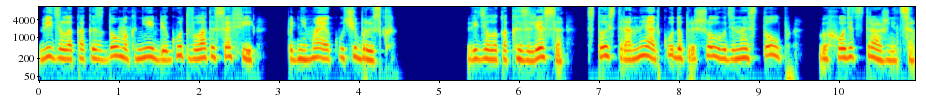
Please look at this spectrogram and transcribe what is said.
Видела, как из дома к ней бегут Влад и Софи, поднимая кучу брызг. Видела, как из леса, с той стороны, откуда пришел водяной столб, выходит стражница.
